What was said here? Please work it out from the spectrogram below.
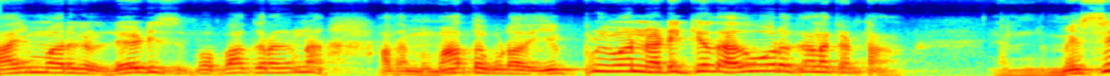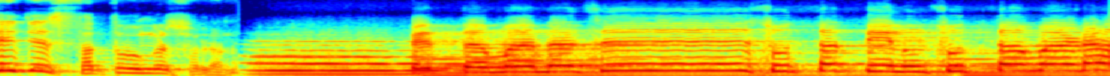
தாய்மார்கள் லேடிஸ் இப்போ பார்க்குறாங்கன்னா அதை நம்ம மாற்றக்கூடாது எப்படி வேணும் நடிக்கிறது அது ஒரு காலகட்டம். நம்ம மெசேஜஸ் தத்துவங்கள் சொல்லணும். பெத்த மனசு சுத்தத்திலும் சுத்தமடா.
